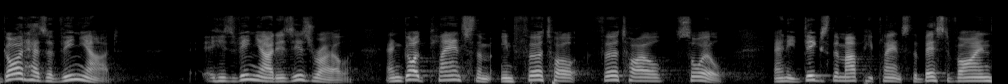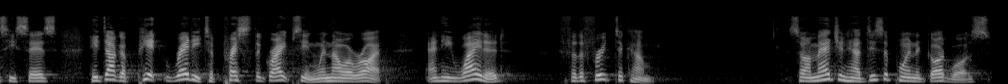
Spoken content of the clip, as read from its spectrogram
God has a vineyard. His vineyard is Israel. And God plants them in fertile, fertile soil. And he digs them up. He plants the best vines, he says. He dug a pit ready to press the grapes in when they were ripe. And he waited for the fruit to come. So imagine how disappointed God was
